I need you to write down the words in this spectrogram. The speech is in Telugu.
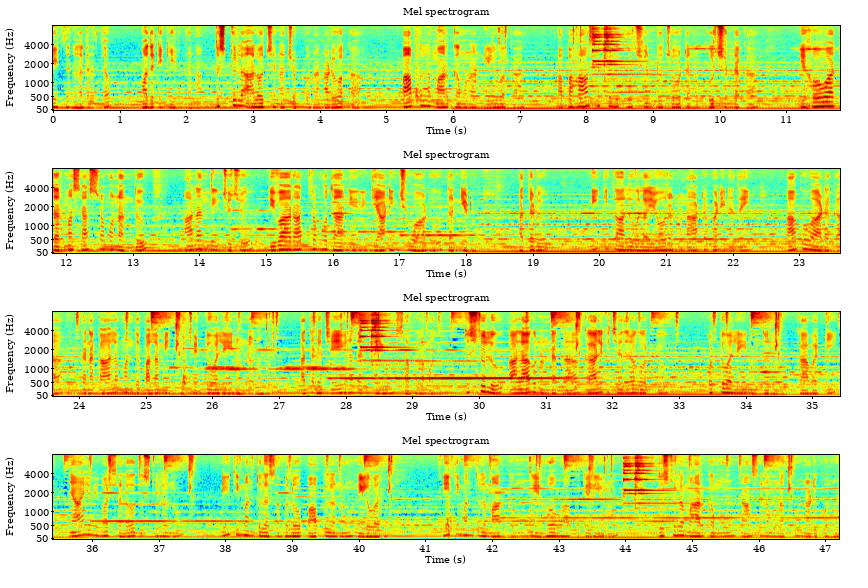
కీర్తనల గ్రంథం మొదటి కీర్తన. దుష్టుల ఆలోచన చొప్పున నడువక పాపుల మార్గమున నిలువక అపహాసకులు కూర్చుండు చోటను కూర్చుండక యహోవా ధర్మశాస్త్రమునందు ఆనందించుచు దివారాత్రము దానిని ధ్యానించువాడు ధన్యుడు. అతడు నీటి కాలువల యోరను నాటబడినదై ఆకువాడక తన కాలమందు ఫలమిచ్చు చెట్టు వలె నుండును. అతడు చేయునదంతయు దుష్టులు అలాగునుండక గాలికి చెదరగొట్టు కొట్టువలి నుందరు కాబట్టి న్యాయ విమర్శలో దుష్టులను నీతిమంతుల సభలో పాపులను నిలువరు. నీతిమంతుల మార్గము యహోవాకు తెలియను. దుష్టుల మార్గము నాశనమునకు నడుపును.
